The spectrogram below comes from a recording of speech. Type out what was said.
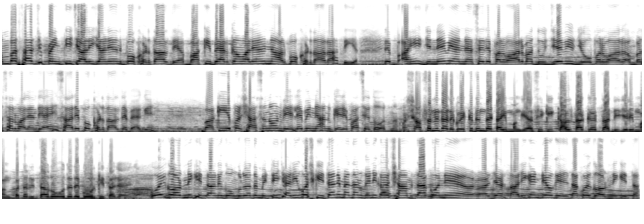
ਅੰਮ੍ਰਿਤਸਰ 'ਚ 35 40 ਜਾਣਿਆਂ ਦੀ ਭੁੱਖ ਹੜਤਾਲ ਤੇ ਆ। ਬਾਕੀ ਬੈਰਕਾਂ ਵਾਲਿਆਂ ਨੇ ਨਾਲ ਭੁੱਖ ਹੜਤਾਲ ਰੱਖਤੀ ਆ। ਤੇ ਅਸੀਂ ਜਿੰਨੇ ਵੀ ਐਨਐਸਏ ਦੇ ਪਰਿਵਾਰ ਵਾ, ਦੂਜੇ ਵੀ ਜੋ ਪਰਿਵਾਰ ਅੰਮ੍ਰਿਤਸਰ ਵਾਲਿਆਂ ਦੇ ਆਏ ਸਾਰੇ ਭੁੱਖ ਹੜਤਾਲ ਤੇ ਬਹਿ ਗਏ। ਬਾਕੀ ਇਹ ਪ੍ਰਸ਼ਾਸਨ ਹੁਣ ਵੇਖ ਲੈ ਵੀ ਇਹਨੇ ਸਾਨੂੰ ਕਿਹੜੇ ਪਾਸੇ ਤੋਰਨਾ। ਪ੍ਰਸ਼ਾਸਨ ਨੇ ਤੁਹਾਡੇ ਕੋਲ ਇੱਕ ਦਿਨ ਦਾ ਟਾਈਮ ਮੰਗਿਆ ਸੀ ਕਿ ਕੱਲ ਤੱਕ ਤੁਹਾਡੀ ਜਿਹੜੀ ਮੰਗ ਪੱਤਰ ਦਿੱਤਾ ਉਹ ਉਹਦੇ ਤੇ ਗੌਰ ਕੀਤਾ ਜਾਏਗਾ। ਕੋਈ ਗੌਰ ਨਹੀਂ ਕੀਤਾ ਨੇ ਗੋਂਗਲੂਆਂ ਤੋਂ ਮਿੱਟੀ ਚਾਰੀ ਕੁਛ ਕੀਤਾ ਨਹੀਂ। ਮੈਂ ਤੁਹਾਨੂੰ ਕਹਿੰਦੀ ਕੱਲ ਸ਼ਾਮ ਤੱਕ ਉਹਨੇ ਅਜੇ 48 ਘੰਟੇ ਹੋ ਗਏ ਅਜੇ ਤੱਕ ਕੋਈ ਗੌਰ ਨਹੀਂ ਕੀਤਾ।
